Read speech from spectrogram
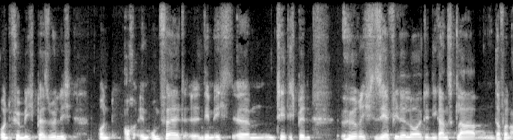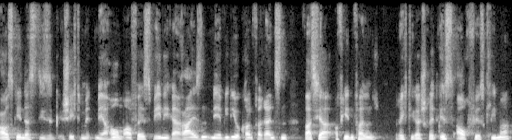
Und für mich persönlich und auch im Umfeld, in dem ich ähm, tätig bin, höre ich sehr viele Leute, die ganz klar davon ausgehen, dass diese Geschichte mit mehr Homeoffice, weniger Reisen, mehr Videokonferenzen, was ja auf jeden Fall ein richtiger Schritt ist, auch fürs Klima,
